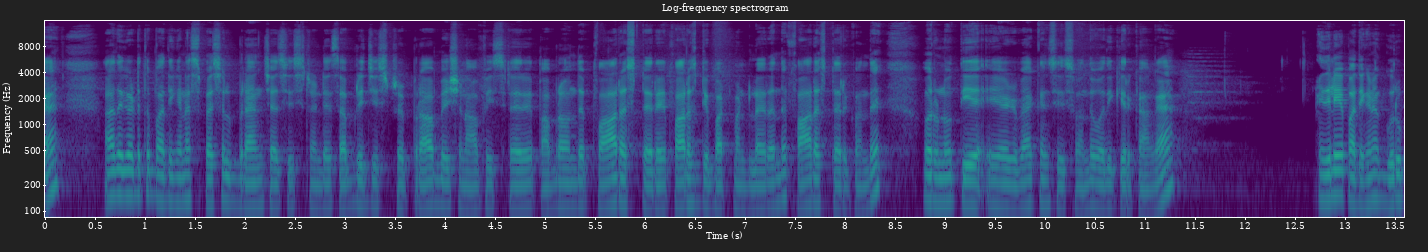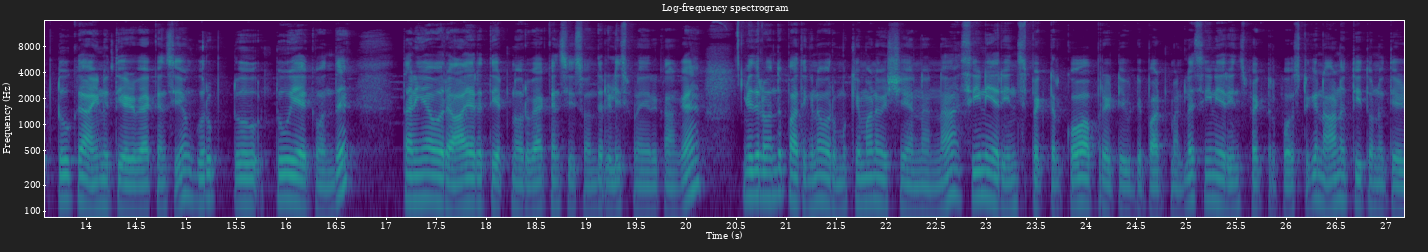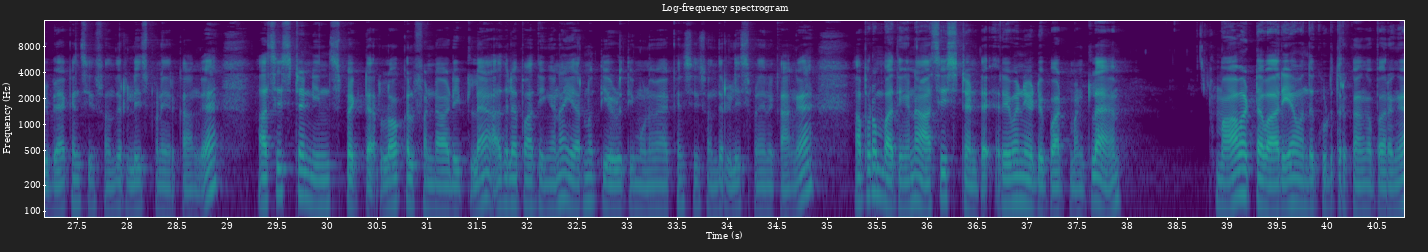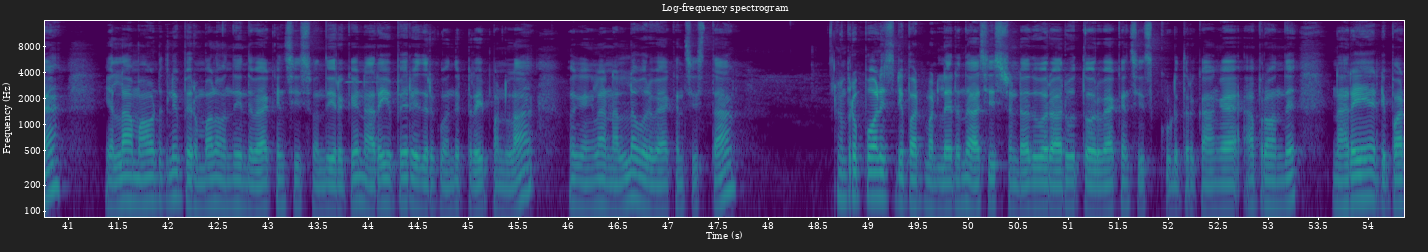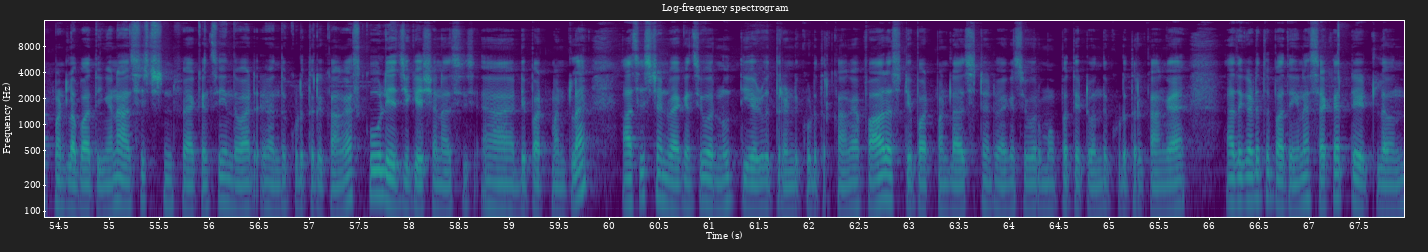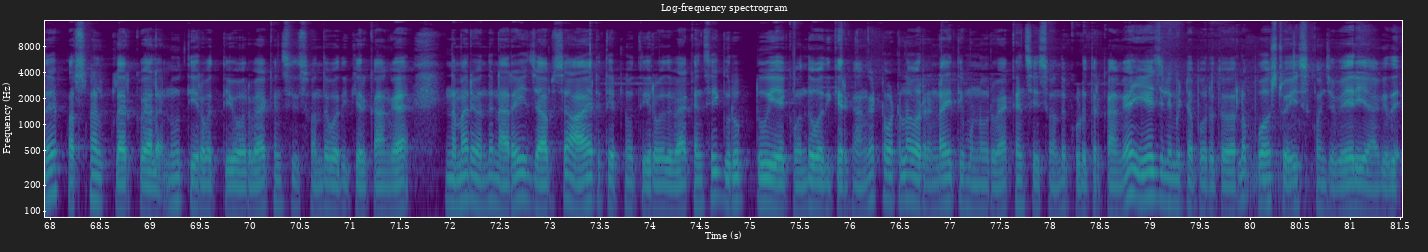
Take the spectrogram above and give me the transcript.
அதுக்கடுத்து பார்த்தீங்கன்னா special branch assistant sub register probation officer அப்புறம் வந்து ஃபாரஸ்டரு ஃபாரஸ்ட் டிபார்ட்மெண்ட்டில் இருந்து போஸ்ட்டுக்கு வந்து ஒரு நூற்றி ஏழு வேக்கன்சிஸ் வந்து ஒதுக்கியிருக்காங்க. இதிலே பார்த்திங்கன்னா குரூப் டூக்கு ஐநூற்றி ஏழு வேக்கன்சியும் குரூப் டூ டூ ஏக்கு வந்து தனியாக ஒரு ஆயிரத்தி எட்நூறு வேக்கன்சிஸ் வந்து ரிலீஸ் பண்ணியிருக்காங்க. இதில் வந்து பார்த்திங்கன்னா ஒரு முக்கியமான விஷயம் என்னென்னா சீனியர் இன்ஸ்பெக்டர் கோஆப்ரேட்டிவ் டிபார்ட்மெண்ட்டில் சீனியர் இன்ஸ்பெக்டர் போஸ்ட்டுக்கு நானூற்றி தொண்ணூற்றி ஏழு வேக்கன்சிஸ் வந்து ரிலீஸ் பண்ணியிருக்காங்க. அசிஸ்டன்ட் இன்ஸ்பெக்டர் லோக்கல் ஃபண்ட் ஆடிட்டில் அதில் பார்த்தீங்கன்னா இரநூத்தி எழுபத்தி மூணு வேக்கன்சிஸ் வந்து ரிலீஸ் பண்ணியிருக்காங்க. அப்புறம் பார்த்தீங்கன்னா அசிஸ்டண்ட் ரெவன்யூ டிபார்ட்மெண்ட்டில் மாவட்ட வாரியாக வந்து கொடுத்துருக்காங்க பாருங்கள் எல்லா மாவட்டத்துலேயும் பெரும்பாலும் வந்து இந்த வேக்கன்சிஸ் வந்து இருக்குது நிறைய பேர் இதற்கு வந்து ட்ரை பண்ணலாம். ஓகேங்களா நல்ல ஒரு வேக்கன்சிஸ் தான். அப்புறம் போலீஸ் டிபார்ட்மெண்ட்டில் இருந்து அசிஸ்டண்ட் அது ஒரு அறுபத்தோரு வேக்கன்சிஸ் கொடுத்துருக்காங்க. அப்புறம் வந்து நிறைய டிபார்ட்மெண்ட்டில் பார்த்தீங்கன்னா அசிஸ்டன்ட் வேக்கன்சி இந்த வாட்டி வந்து கொடுத்துருக்காங்க. ஸ்கூல் எஜுகேஷன் அசிஸ் டிபார்ட்மெண்ட்டில் அசிஸ்டன்ட் வேக்கன்சி ஒரு நூற்றி எழுபத்தி ரெண்டு கொடுத்துருக்காங்க. ஃபாரஸ்ட் டிபார்ட்மெண்ட்டில் அசிஸ்டன்ட் வேக்கன்சி ஒரு முப்பத்தெட்டு வந்து கொடுத்துருக்காங்க. அதுக்கடுத்து பார்த்தீங்கன்னா செக்ரட்டரியேட்டில் வந்து பர்சனல் கிளர்க் வேலை நூற்றி இருபத்தி ஒரு வேக்கன்சிஸ் வந்து ஒதுக்கியிருக்காங்க. இந்த மாதிரி வந்து நிறைய ஜாப்ஸ் ஆயிரத்தி எட்நூற்றி இருபது வேக்கன்சி குரூப் டூ ஏக்கு வந்து ஒதுக்கியிருக்காங்க. டோட்டலாக ஒரு ரெண்டாயிரத்தி முந்நூறு வேக்கன்சிஸ் வந்து கொடுத்துருக்காங்க. ஏஜ் லிமிட்டை பொறுத்தவரையில் போஸ்ட் வைஸ் கொஞ்சம் வேரி ஆகுது.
